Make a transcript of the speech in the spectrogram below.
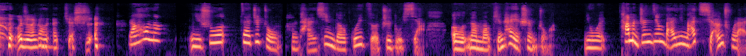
我只能告诉你，哎，确实。然后呢，你说在这种很弹性的规则制度下，呃，那么平台也慎重啊，因为他们真金白银拿钱出来啊，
